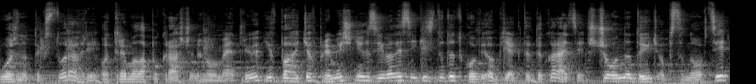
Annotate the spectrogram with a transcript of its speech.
кожна текстура в грі отримала покращену геометрію, і в багатьох приміщеннях з'явилися якісь додаткові об'єкти декорації, що надають обстановці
